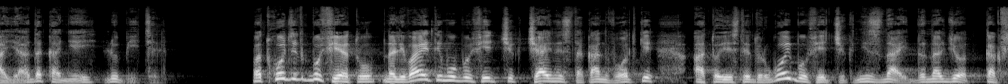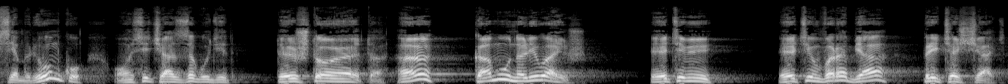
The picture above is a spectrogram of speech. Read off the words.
а я до коней любитель. Подходит к буфету, наливает ему буфетчик чайный стакан водки, а то если другой буфетчик не знает, да нальет, как всем рюмку, он сейчас загудит. «Ты что это, а? Кому наливаешь? Этими... этим воробья причащать,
